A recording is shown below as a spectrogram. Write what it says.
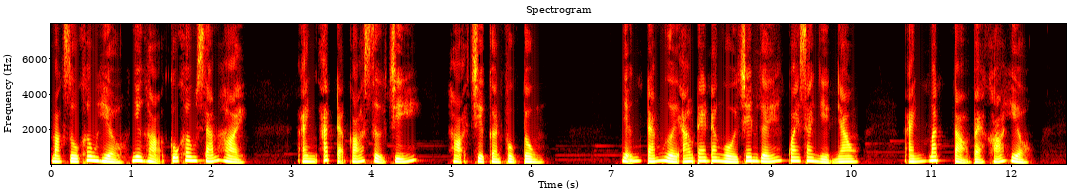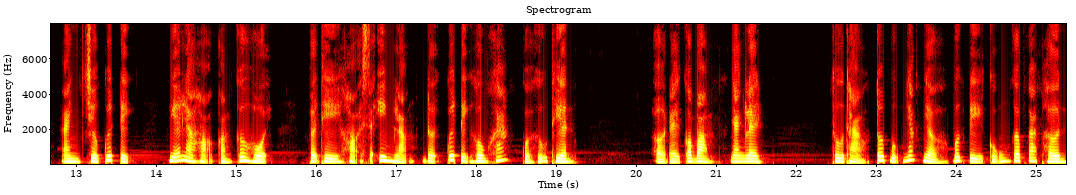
Mặc dù không hiểu nhưng họ cũng không dám hỏi. Anh ắt đã có xử trí, họ chỉ cần phục tùng. Những đám người áo đen đang ngồi trên ghế quay sang nhìn nhau. Ánh mắt tỏ vẻ khó hiểu. Anh chưa quyết định, nghĩa là họ còn cơ hội. Vậy thì họ sẽ im lặng đợi quyết định hôm khác của Hữu Thiên. Ở đây có bom, nhanh lên. Thu Thảo tốt bụng nhắc nhở bước đi cũng gấp gáp hơn.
